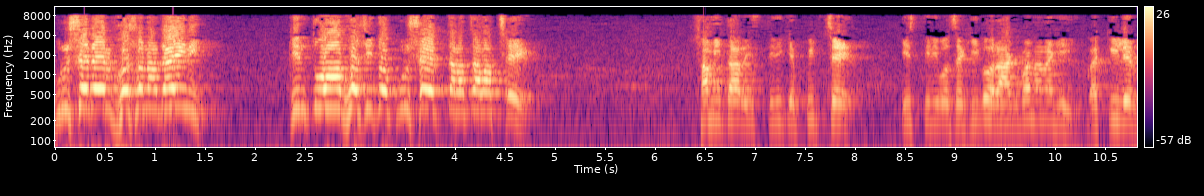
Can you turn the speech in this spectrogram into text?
ক্রুশেডের ঘোষণা দেয়নি, কিন্তু অঘোষিত ক্রুশেড তারা চালাচ্ছে। স্বামী তার স্ত্রীকে পিটছে। স্ত্রী বলছে, কি গো, রাখবা না নাকি? কিলের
